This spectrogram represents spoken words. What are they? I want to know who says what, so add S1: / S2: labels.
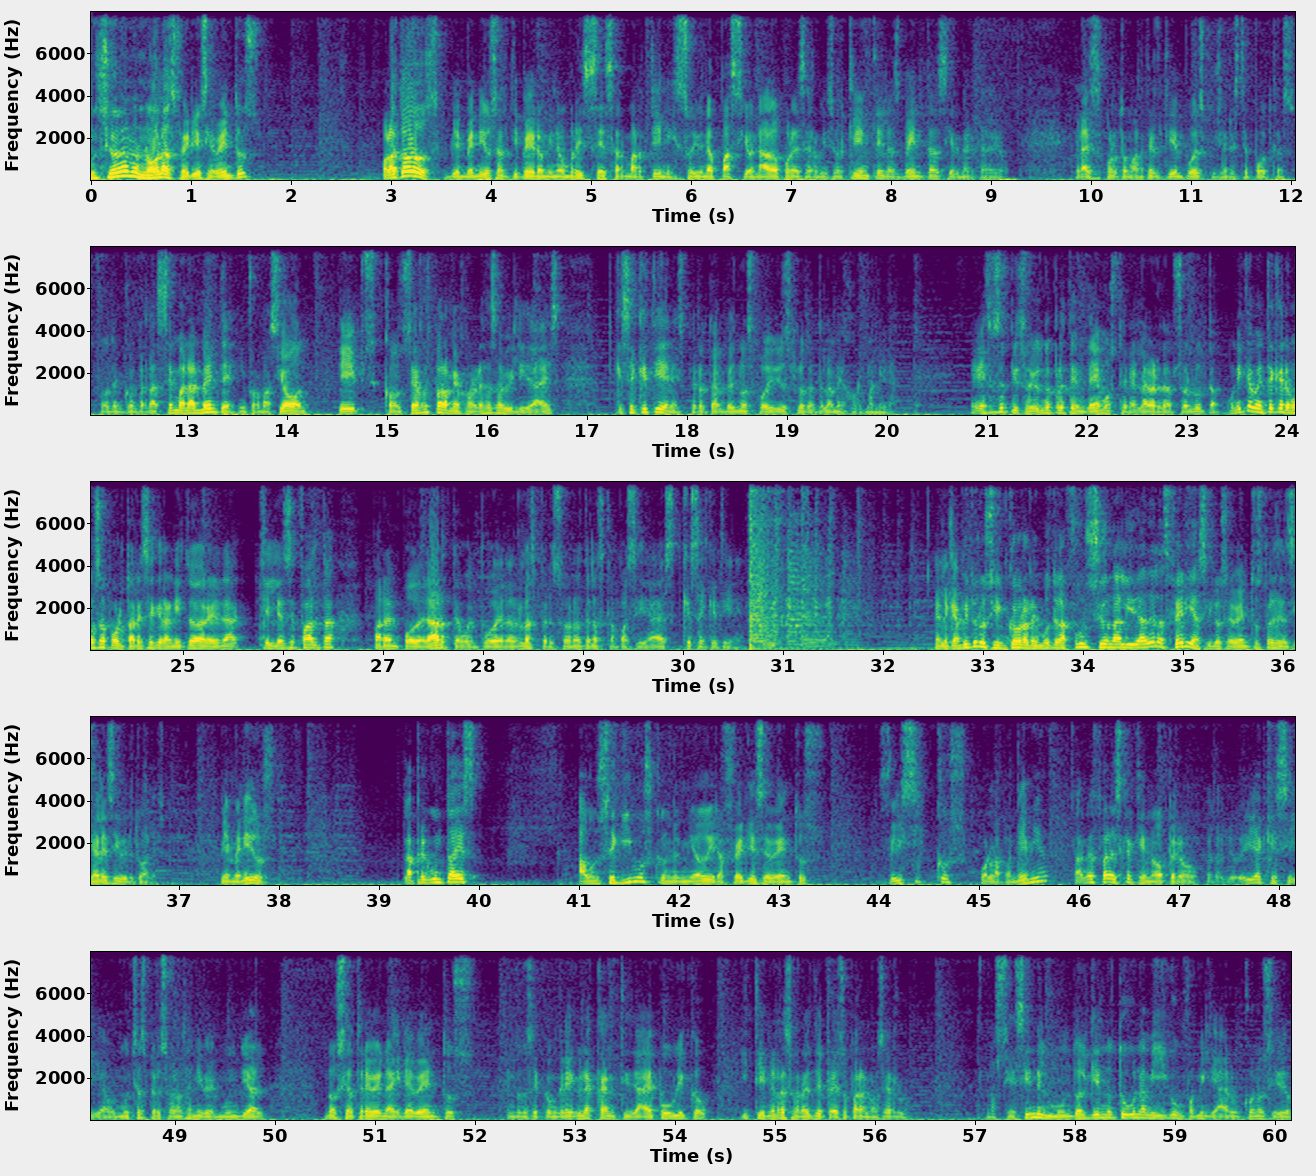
S1: ¿Funcionan o no las ferias y eventos? Hola a todos, bienvenidos al Tipero. Mi nombre es César Martínez. Soy un apasionado por el servicio al cliente, las ventas y el mercadeo. Gracias por tomarte el tiempo de escuchar este podcast, donde encontrarás semanalmente información, tips, consejos para mejorar esas habilidades que sé que tienes, pero tal vez no has podido explotar de la mejor manera. En estos episodios no pretendemos tener la verdad absoluta, únicamente queremos aportar ese granito de arena que le hace falta para empoderarte o empoderar a las personas de las capacidades que sé que tienen. En el capítulo 5 hablaremos de la funcionalidad de las ferias y los eventos presenciales y virtuales. Bienvenidos. La pregunta es, ¿aún seguimos con el miedo de ir a ferias y eventos físicos por la pandemia? Tal vez parezca que no, pero, pero yo diría que sí, aún muchas personas a nivel mundial no se atreven a ir a eventos en donde se congregue una cantidad de público y tiene razones de peso para no hacerlo. No sé si en el mundo alguien no tuvo un amigo, un familiar, un conocido,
